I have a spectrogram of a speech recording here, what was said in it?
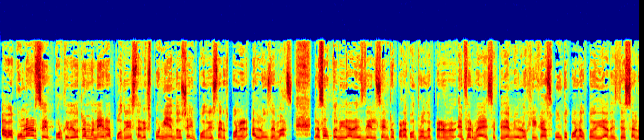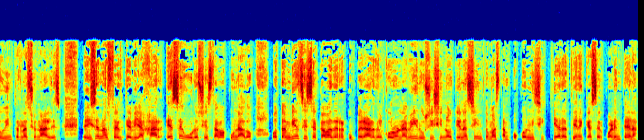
a vacunarse, porque de otra manera podría estar exponiéndose y podría estar exponer a los demás. Las autoridades del Centro para Control de Enfermedades Epidemiológicas, junto con autoridades de salud internacionales, le dicen a usted que viajar es seguro si está vacunado o también si se acaba de recuperar del coronavirus y si no tiene síntomas, tampoco ni siquiera tiene que hacer cuarentena.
